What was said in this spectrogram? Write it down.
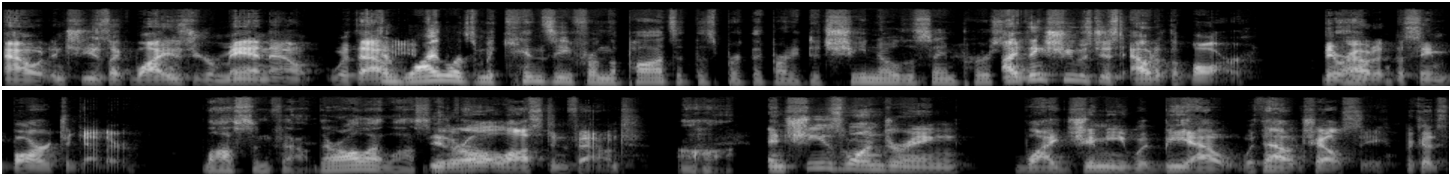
out, and she's like, "Why is your man out without And you?" why was Mackenzie from the pods at this birthday party? Did she know the same person? I think she was just out at the bar. They were Oh. out at the same bar together. Lost and found. They're all at Lost. Yeah, they're all lost and found. Uh huh. and she's wondering why Jimmy would be out without Chelsea because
